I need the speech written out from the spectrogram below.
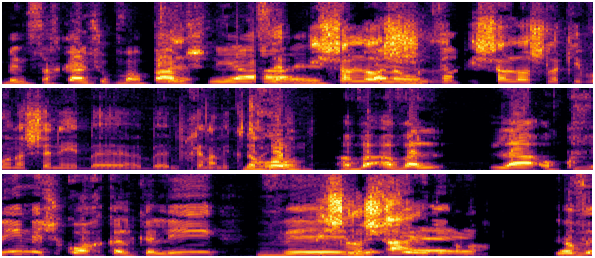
בין שחקן שהוא כבר פעם זה- שנייה זה אה, פי שלוש, העונה. זה פי שלוש לכיוון השני מבחינה מקצועית. נכון, אבל, אבל לעוקבים יש כוח כלכלי, ומי, שלושה, ש... לא, ו-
